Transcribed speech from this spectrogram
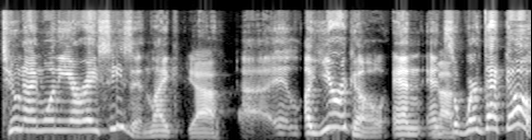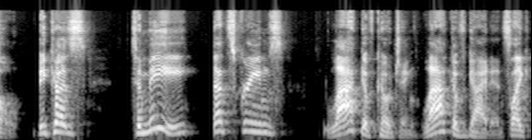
two nine one ERA season, like yeah, uh, a year ago, and and Yeah. so where'd that go? Because to me, that screams lack of coaching, lack of guidance. Like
